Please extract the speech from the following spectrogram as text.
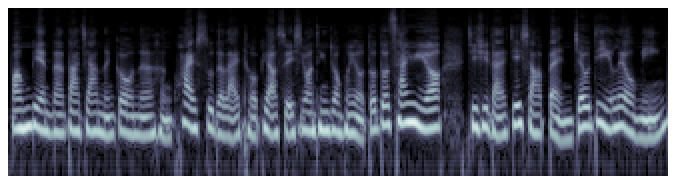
方便呢大家能够呢很快速的来投票，所以希望听众朋友多多参与哦。继续来揭晓本周第六名。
